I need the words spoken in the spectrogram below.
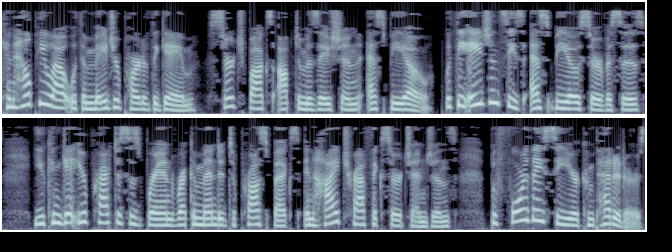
can help you out with a major part of the game, search box optimization, SBO. With the agency's SBO services, you can get your practice's brand recommended to prospects in high traffic search engines before they see your competitors.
